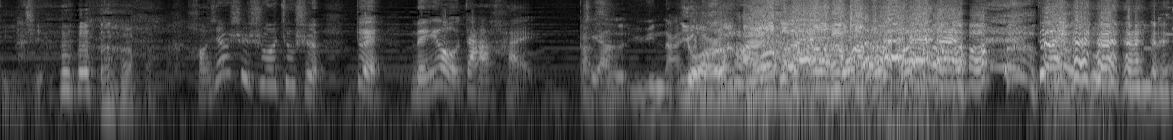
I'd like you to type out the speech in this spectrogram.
的一切。好像是说，就是对，没有大海，这样云南有洱海。对。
